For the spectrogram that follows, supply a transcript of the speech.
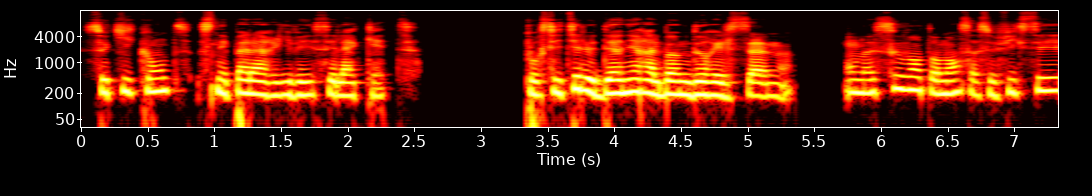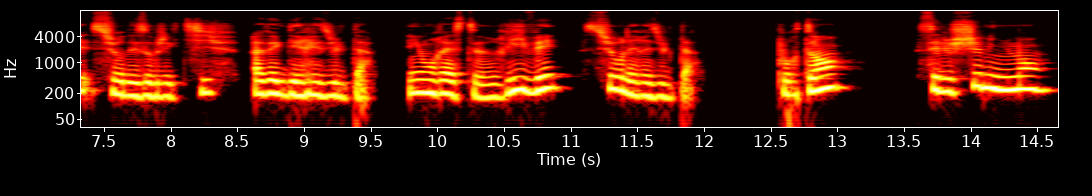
Ce qui compte, ce n'est pas l'arrivée, c'est la quête. Pour citer le dernier album d'Orelsan, on a souvent tendance à se fixer sur des objectifs avec des résultats, et on reste rivé sur les résultats. Pourtant, c'est le cheminement,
